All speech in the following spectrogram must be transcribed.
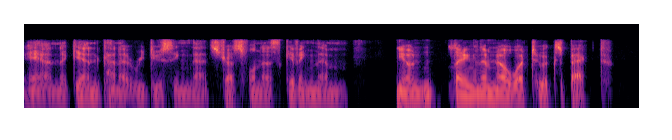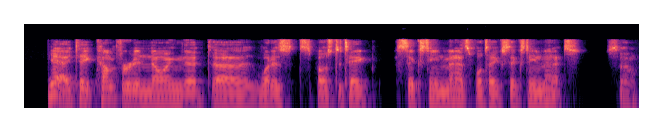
and again kind of reducing that stressfulness giving them you know letting them know what to expect. Yeah i take comfort in knowing that uh, what is supposed to take 16 minutes will take 16 minutes. So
